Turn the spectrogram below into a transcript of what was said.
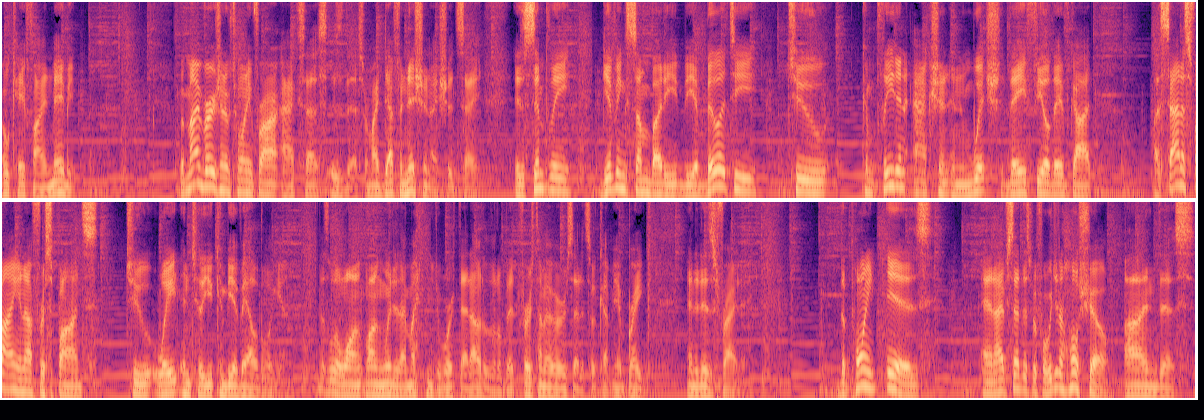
okay, fine, maybe. But my version of 24 hour access is this, or my definition, I should say, is simply giving somebody the ability to complete an action in which they feel they've got a satisfying enough response to wait until you can be available again. That's a little long, long-winded. I might need to work that out a little bit. First time I've ever said it, so it cut me a break. And it is Friday. The point is, and I've said this before, we did a whole show on this.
